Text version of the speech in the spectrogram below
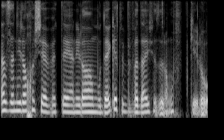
אז אני לא חושבת אה, אני לא מודאגת ובוודאי שזה לא כאילו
